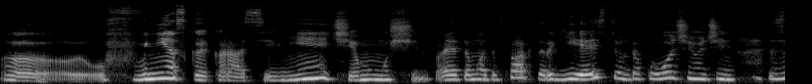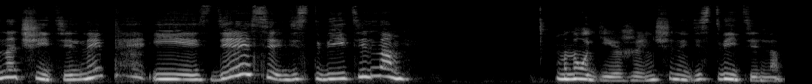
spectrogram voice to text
э, в несколько раз сильнее, чем у мужчин. Поэтому этот фактор есть, он такой очень-очень значительный. И здесь действительно многие женщины действительно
